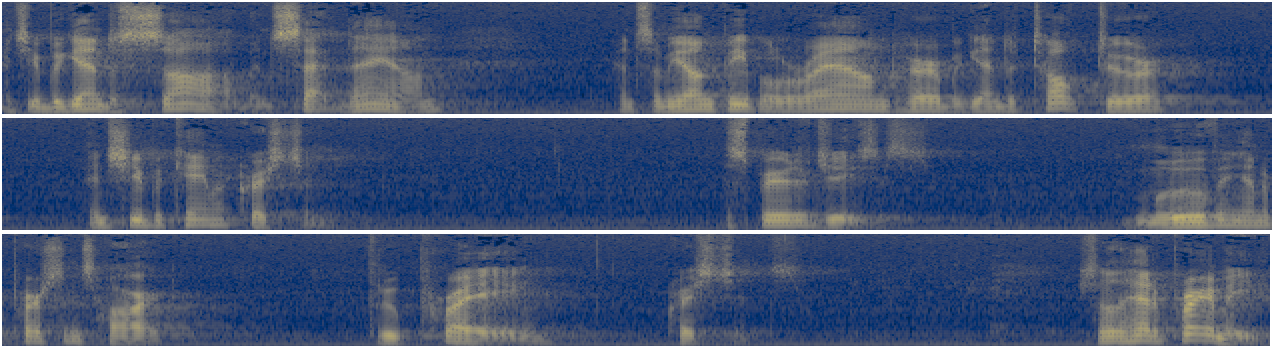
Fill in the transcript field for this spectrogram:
And she began to sob and sat down. And some young people around her began to talk to her. And she became a Christian. The Spirit of Jesus moving in a person's heart through praying Christians. So they had a prayer meeting.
